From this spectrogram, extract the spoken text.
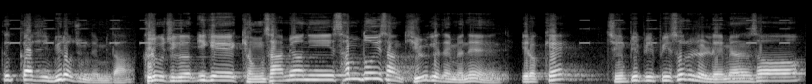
끝까지 밀어주면 됩니다. 그리고 지금 이게 경사면이 3도 이상 기울게 되면은 이렇게 지금 삐삐삐 소리를 내면서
